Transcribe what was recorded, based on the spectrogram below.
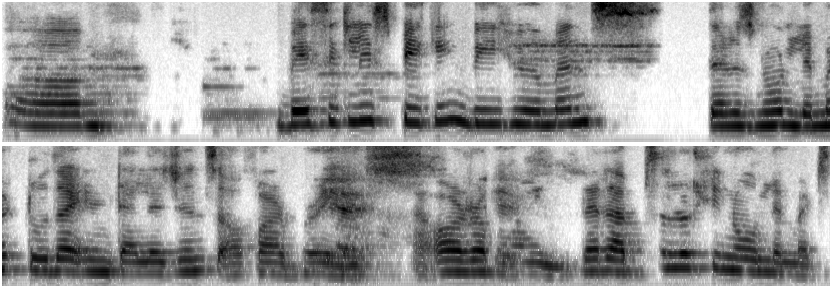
Um, basically speaking, we humans, there is no limit to the intelligence of our brain Yes. or a Yes. mind. There are absolutely no limits.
